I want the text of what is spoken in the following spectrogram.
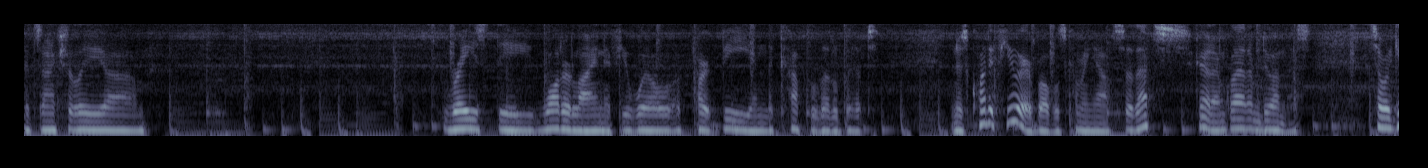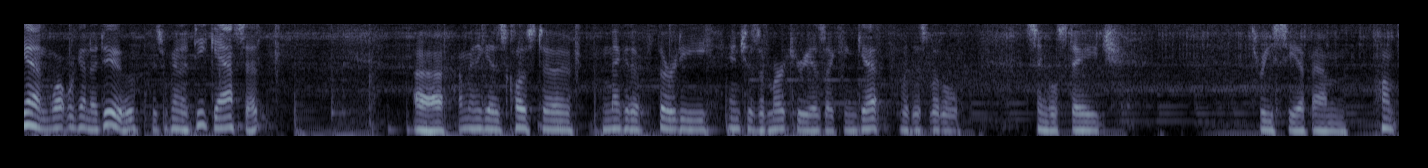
it's actually um, raised the water line, if you will, of part B in the cup a little bit. And there's quite a few air bubbles coming out, so that's good. I'm glad I'm doing this. So again, what we're going to do is we're going to degas it. Uh, I'm going to get as close to negative 30 inches of mercury as I can get with this little single stage 3 CFM pump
